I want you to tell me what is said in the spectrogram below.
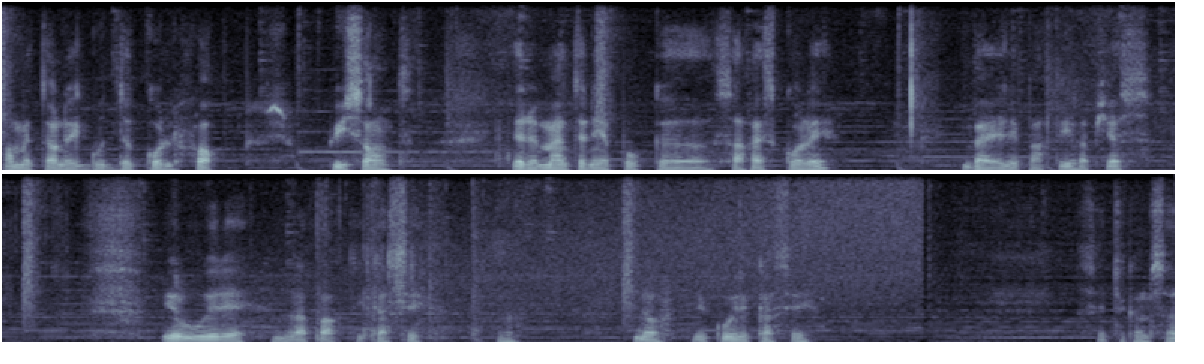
En mettant des gouttes de colle fort puissantes et de maintenir pour que ça reste collé. Ben il est parti la pièce. Et où il est? La partie cassée. Non du coup il est cassé. C'était comme ça.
